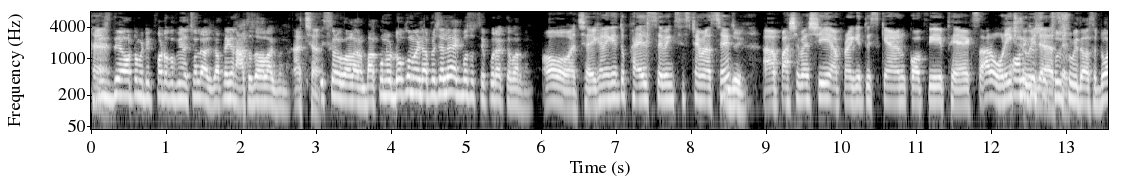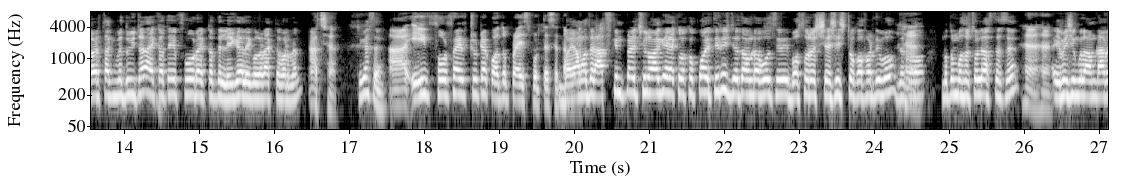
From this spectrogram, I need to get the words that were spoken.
হ্যাঁ। নিচ দিয়ে অটোমেটিক ফটোকপি চলে আসবে। আপনি এখানে হাতে দেওয়া লাগবে না। আচ্ছা। স্ক্যান করা লাগবে বা কোনো ডকুমেন্ট আপনি চাইলে এক বছর সেভ করে রাখতে পারবেন। ও আচ্ছা এখানে কিন্তু ফাইল সেভিং সিস্টেম আছে। আর পাশাপাশি আপনার কিন্তু স্ক্যান কপি ফ্যাক্স আর অনেক সুবিধা আছে। সুবিধা আছে। ডয়ার থাকবে দুইটা একটাতে ফ্লোর একটাতে লিগাল এগুলো রাখতে পারবেন। আচ্ছা। ঠিক আছে? আর এই ফোর ফাইভ টুটা কত প্রাইস পড়তেছে ভাই আমাদের আজকিন প্রাইস ছিল আগে এক লক্ষ পঁয়ত্রিশ যেহেতু আমরা বলছি বছরের শেষ স্টক অফার দিব যেহেতু হ্যাঁ। নতুন বছর চলে আসতেছে। হ্যাঁ হ্যাঁ। এই মেশিনগুলো আমরা আর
